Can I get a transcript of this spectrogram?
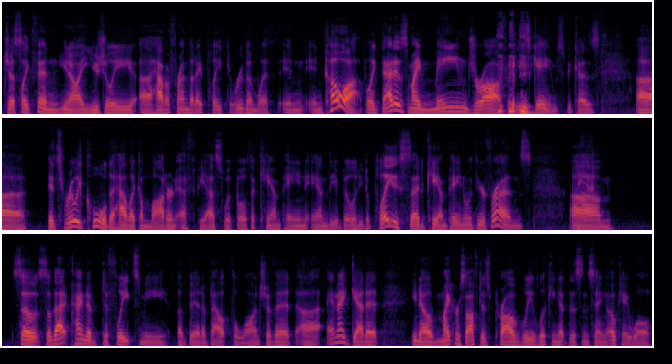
just like Finn, you know, I usually uh, have a friend that I play through them with in in co-op. Like that is my main draw for these games because uh, it's really cool to have like a modern FPS with both a campaign and the ability to play said campaign with your friends. Um, so so that kind of deflates me a bit about the launch of it uh, and i get it you know microsoft is probably looking at this and saying okay well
